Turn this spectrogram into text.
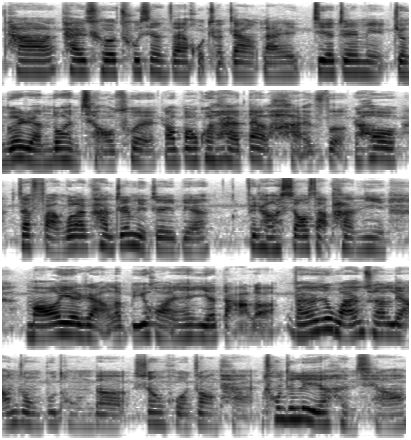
他开车出现在火车站来接 Jamie，整个人都很憔悴，然后包括他还带了孩子，然后再反过来看 Jamie 这一边，非常潇洒叛逆。毛也染了，鼻环也打了，反正就完全两种不同的生活状态，冲击力也很强。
